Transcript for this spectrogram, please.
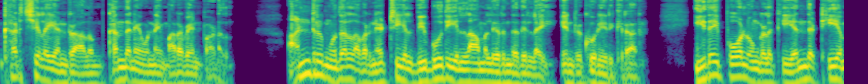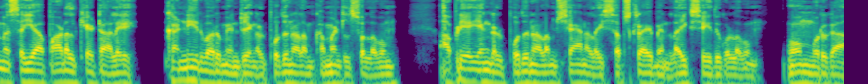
கற்சிலை என்றாலும் கந்தனை உன்னை மறவேன் பாடல். அன்று முதல் அவர் நெற்றியில் விபூதி இல்லாமல் இருந்ததில்லை என்று கூறியிருக்கிறார். இதை போல் உங்களுக்கு எந்த டிஎம்எஸ் ஐயா பாடல் கேட்டாலே கண்ணீர் வரும் என்று எங்கள் பொதுநலம் கமெண்டில் சொல்லவும் அப்படியே எங்கள் பொதுநலம் சேனலை சப்ஸ்கிரைப் அண்ட் லைக் செய்து கொள்ளவும். ஓம் முருகா.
